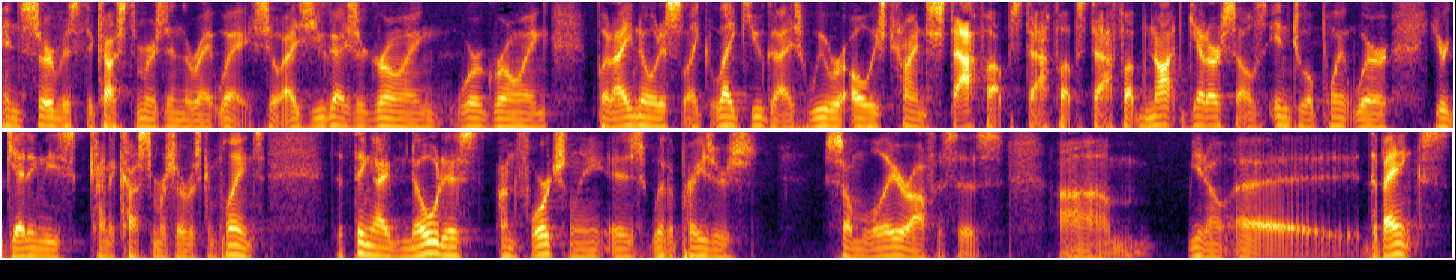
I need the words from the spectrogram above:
and service the customers in the right way. So as you guys are growing, we're growing. But I noticed like like you guys, we were always trying to staff up, staff up, staff up, not get ourselves into a point where you're getting these kind of customer service complaints. The thing I've noticed, unfortunately, is with appraisers, some lawyer offices, um, you know, uh, the banks,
